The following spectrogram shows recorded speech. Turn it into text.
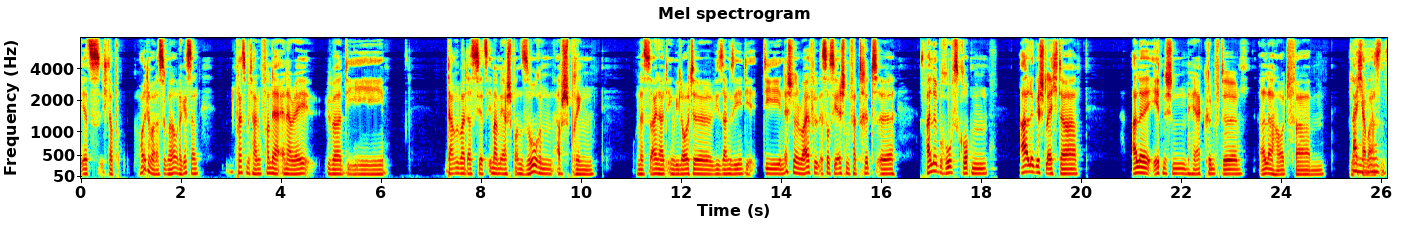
jetzt, ich glaube, heute war das sogar oder gestern, Pressemitteilung von der NRA über die, darüber, dass jetzt immer mehr Sponsoren abspringen. Und das seien halt irgendwie Leute, wie sagen sie, die, die National Rifle Association vertritt äh, alle Berufsgruppen, alle Geschlechter, alle ethnischen Herkünfte, alle Hautfarben gleichermaßen. Mhm.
